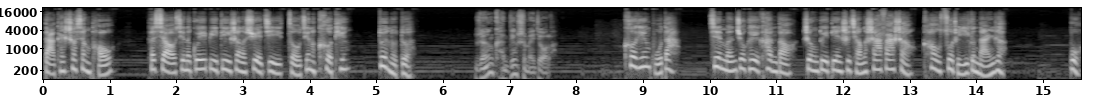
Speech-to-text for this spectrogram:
打开摄像头，他小心的规避地上的血迹，走进了客厅，顿了顿。人肯定是没救了。客厅不大，进门就可以看到正对电视墙的沙发上靠坐着一个男人，不，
